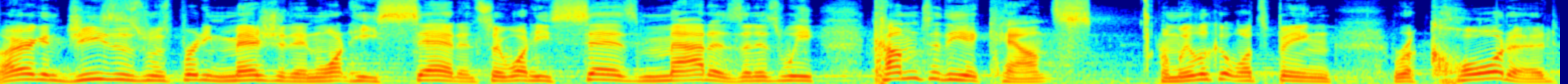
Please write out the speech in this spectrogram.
I reckon Jesus was pretty measured in what he said, and so what he says matters. And as we come to the accounts and we look at what's being recorded,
